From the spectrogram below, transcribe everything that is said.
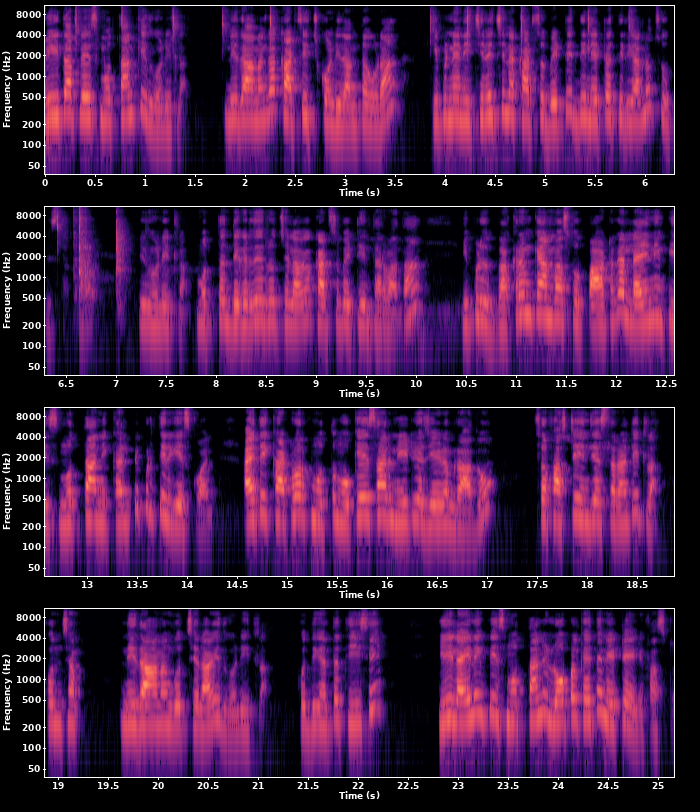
మిగతా ప్లేస్ మొత్తానికి ఇదిగోండి ఇట్లా. నిదానంగా కట్స్ ఇచ్చుకోండి ఇదంతా కూడా. ఇప్పుడు నేను ఈ చిన్న చిన్న కట్స్ పెట్టి దీన్ని ఎట్లా తిరగాలో చూపిస్తాను ఇదిగోండి ఇట్లా. మొత్తం దగ్గర దగ్గర వచ్చేలాగా కట్స్ పెట్టిన తర్వాత ఇప్పుడు బక్రం క్యాన్వాస్తో పాటుగా లైనింగ్ పీస్ మొత్తాన్ని కలిపి ఇప్పుడు తిరిగేసుకోవాలి. అయితే ఈ కట్ వర్క్ మొత్తం ఒకేసారి నీట్గా చేయడం రాదు. సో ఫస్ట్ ఏం చేస్తారంటే ఇట్లా కొంచెం నిదానంగా వచ్చేలాగా ఇదిగోండి ఇట్లా. కొద్దిగంతా తీసి ఈ లైనింగ్ పీస్ మొత్తాన్ని లోపలికైతే నెట్టేయండి ఫస్ట్.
